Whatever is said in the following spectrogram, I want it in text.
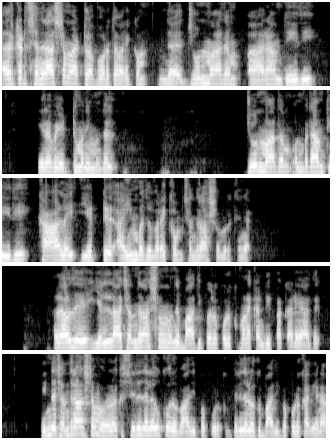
அதற்கடுத்து சந்திராஷ்டம பொறுத்த வரைக்கும் இந்த ஜூன் மாதம் ஆறாம் தேதி இரவு எட்டு மணி முதல் ஜூன் மாதம் ஒன்பதாம் தேதி காலை எட்டு ஐம்பது வரைக்கும் சந்திராஷ்டிரம் இருக்குங்க. அதாவது எல்லா சந்திராஷ்டிரமும் வந்து பாதிப்புகளை கொடுக்குமானா கண்டிப்பாக கிடையாது. இந்த சந்திராஷ்டிரம் ஓரளவுக்கு சிறிதளவுக்கு ஒரு பாதிப்பை கொடுக்கும். பெரிதளவுக்கு பாதிப்பை கொடுக்காது. ஏன்னா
